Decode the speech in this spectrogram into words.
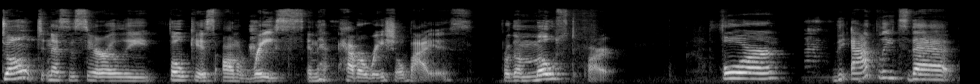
don't necessarily focus on race and have a racial bias for the most part. For the athletes that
